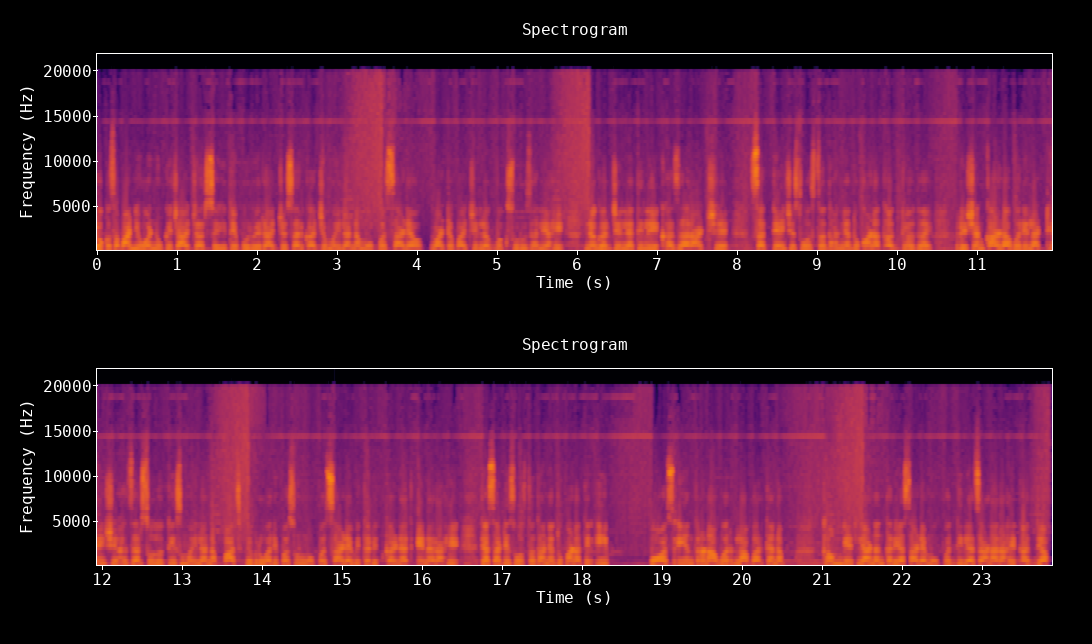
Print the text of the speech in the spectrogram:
लोकसभा निवडणुकीच्या आचारसंहितेपूर्वी राज्य सरकारची महिलांना मोफत साड्या वाटपाची लगबग सुरू झाली आहे. नगर जिल्ह्यातील एक हजार आठशे सत्याऐंशी स्वस्त धान्य दुकानात अंत्योदय रेशन कार्डावरील अठ्ठ्याऐंशी हजार सदोतीस महिलांना पाच फेब्रुवारीपासून मोफत साड्या वितरित करण्यात येणार आहे. त्यासाठी स्वस्त धान्य दुकानातील ई पॉस यंत्रणावर लाभार्थ्यांना थंब घेतल्यानंतर या साड्या मोफत दिल्या जाणार आहेत. अद्याप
